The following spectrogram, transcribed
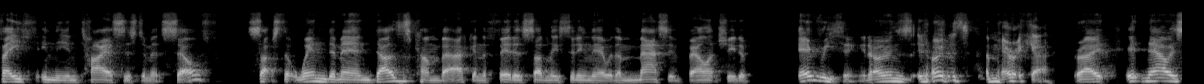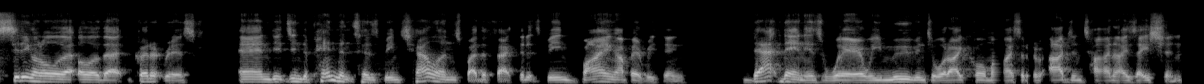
faith in the entire system itself such that when demand does come back and the Fed is suddenly sitting there with a massive balance sheet of everything, it owns it owns America, right? It now is sitting on all of that all of that credit risk, and its independence has been challenged by the fact that it's been buying up everything. That then is where we move into what I call my sort of Argentinization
